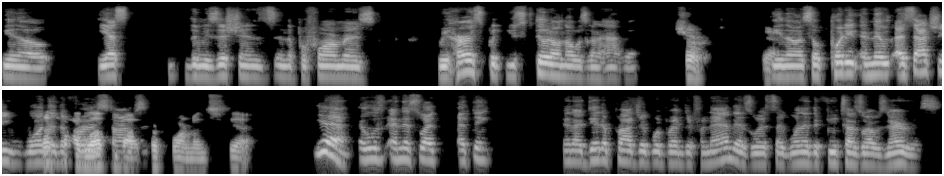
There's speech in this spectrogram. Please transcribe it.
you know, yes, the musicians and the performers rehearse, but you still don't know what's going to happen. Sure. Yeah. You know, and so putting and there, it's actually one That's of the what I love first times. performance. Yeah. Yeah, it was, and it's like I think, and I did a project with Brendan Fernandes where it's like one of the few times where I was nervous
